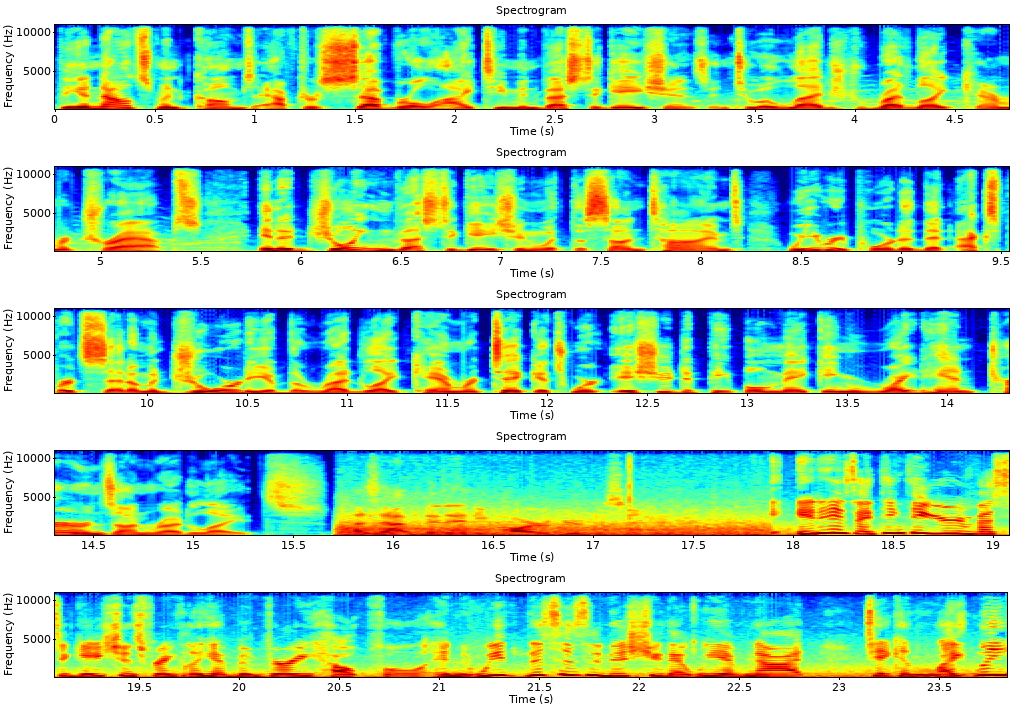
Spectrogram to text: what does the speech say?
The announcement comes after several I-Team investigations into alleged red light camera traps. In a joint investigation with the Sun Times, we reported that experts said a majority of the red light camera tickets were issued to people making right-hand turns on red lights. Has that been any part of your decision making? It is. I think that your investigations, frankly, have been very helpful. And we, this is an issue that we have not taken lightly.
